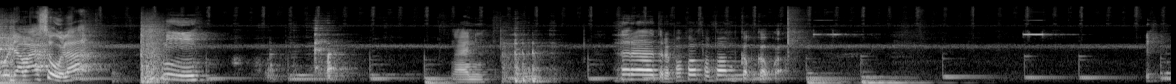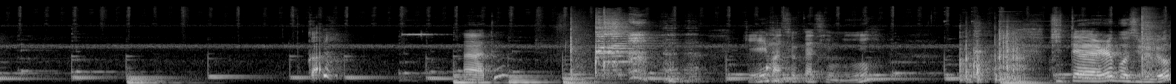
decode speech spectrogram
Oh, dah basuh lah. Ni. Nah, ni. Tada, tada, pam, pam, pam, pam. Buka, buka, buka. Eh. Buka lah. Ha, tu. Okey, masukkan sini. Kita rebus dulu.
